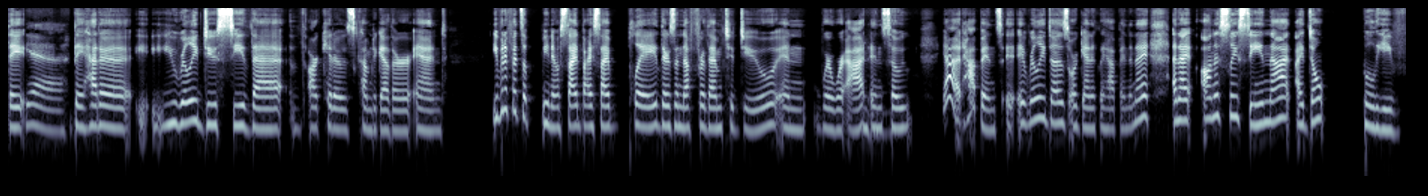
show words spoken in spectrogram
they yeah they had a. You really do see that our kiddos come together and even if it's a you know side by side play there's enough for them to do and where we're at mm-hmm. and so yeah it happens it, it, really does organically happen and i and i honestly seen that i don't believe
